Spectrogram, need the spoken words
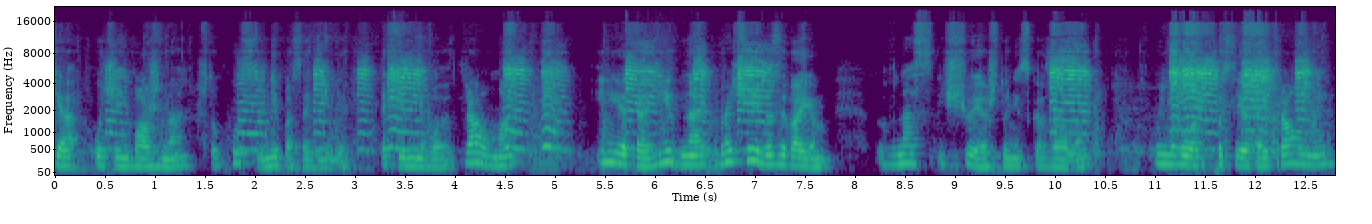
Я очень важно, чтобы Костю не посадили. Таким его травма. И это видно. Врачей вызываем. В нас еще я что не сказала. У него после этой травмы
